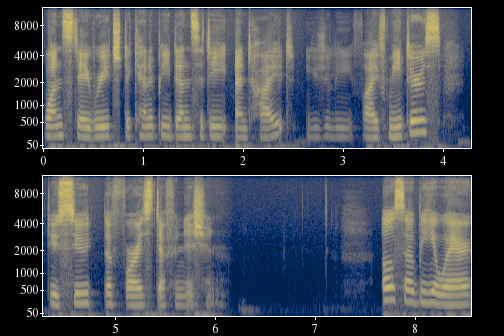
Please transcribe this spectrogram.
once they reach the canopy density and height, usually 5 meters, to suit the forest definition. Also be aware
